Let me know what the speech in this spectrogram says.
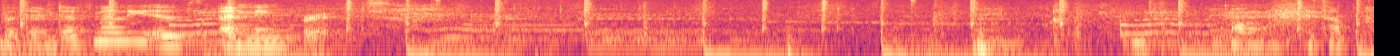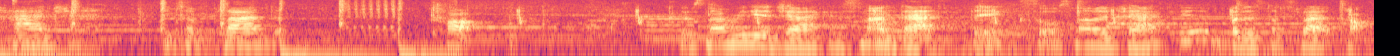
But there definitely is a name for it. Oh, it's a plaid. It's a plaid top. It's not really a jacket. It's not that thick, so it's not a jacket, but it's a flat top.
